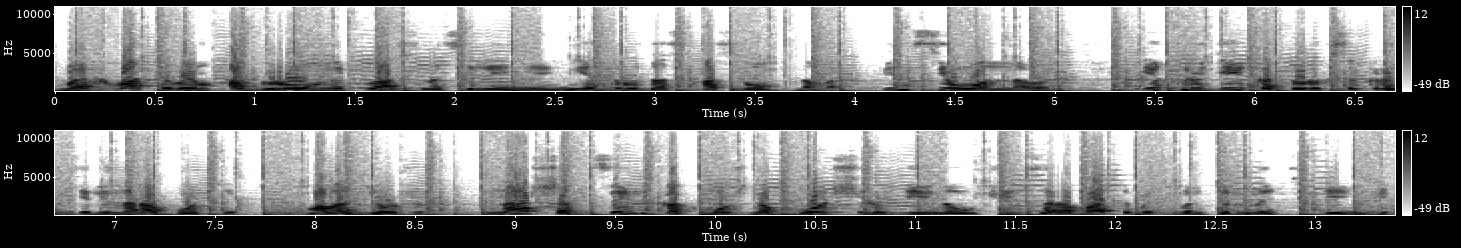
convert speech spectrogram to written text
Мы охватываем огромный пласт населения, нетрудоспособного, пенсионного, тех людей, которых сократили на работе, молодежи. Наша цель – как можно больше людей научить зарабатывать в интернете деньги,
